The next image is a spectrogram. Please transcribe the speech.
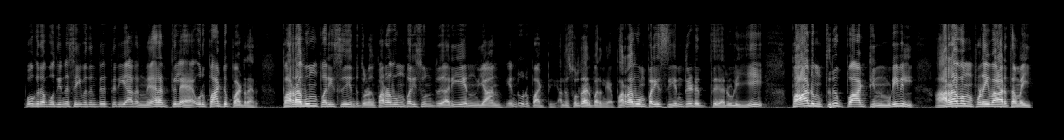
போகிற போது என்ன செய்வதுன்று தெரியாத நேரத்தில் ஒரு பாட்டு பாடுறார். பரவும் பரிசு என்று தொடங்க பரவும் பரிசு ஒன்று அரியன் யான் என்று ஒரு பாட்டு. அதை சொல்கிறார் பாருங்க. பரவும் பரிசு என்றெடுத்து அருளி பாடும் திருப்பாட்டின் முடிவில் அறவம் புனைவார் தமை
